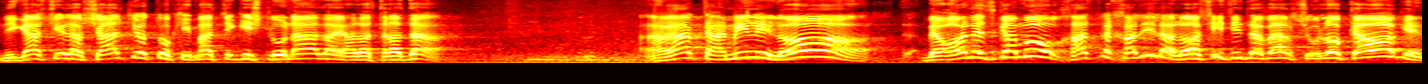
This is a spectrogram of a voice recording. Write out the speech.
ניגשתי אליו, שאלתי אותו, כמעט הגיש תלונה עליי, על הטרדה. הרב, תאמין לי, לא, באונס גמור, חס וחלילה, לא עשיתי דבר שהוא לא כהוגן.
